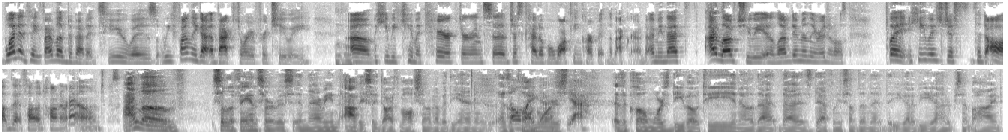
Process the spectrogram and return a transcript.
One of the things I loved about it too was we finally got a backstory for Chewie. Mm-hmm. Um, he became a character instead of just kind of a walking carpet in the background. I mean, that's I love Chewie and I loved him in the originals, but he was just the dog that followed Han around. I love some of the fan service in there. I mean, obviously Darth Maul showing up at the end as a oh my Clone gosh, Wars yeah. as a Clone Wars devotee, you know that that is definitely something that, that you got to be hundred percent behind.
